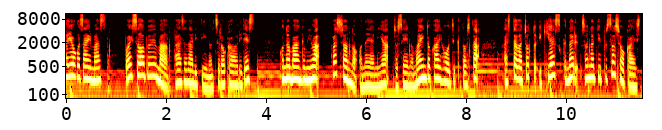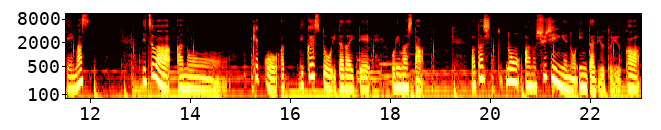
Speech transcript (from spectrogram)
はようございます。ボイスオブウーマンパーソナリティの鶴香織です。この番組はファッションのお悩みや女性のマインド解放軸とした明日がちょっと生きやすくなるそんな tips を紹介しています。実はあのー、結構リクエストをいただいておりました。私のあの主人へのインタビューというか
